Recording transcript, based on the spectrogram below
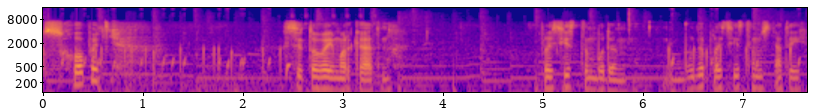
схопить світовий маркетинг. PlaySystem буде. Буде PlaySystem знятий.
